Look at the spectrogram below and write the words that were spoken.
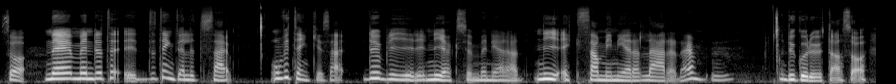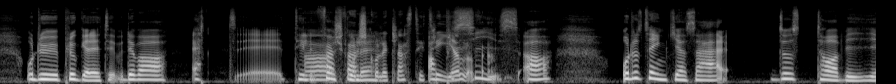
Så, nej, men då, då tänkte jag lite så här. Om vi tänker så här. Du blir nyexaminerad, nyexaminerad lärare. Mm. Du går ut alltså. Och du pluggade till, det var ett eh, till ja, förskole, förskoleklass till trean. Ja, precis. Ja. Och då tänker jag så här. Då tar vi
